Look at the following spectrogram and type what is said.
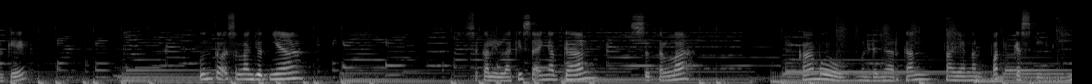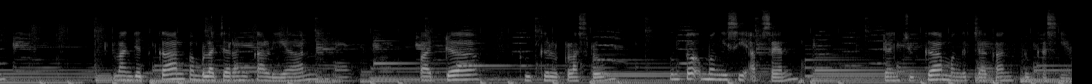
Oke? Untuk selanjutnya sekali lagi saya ingatkan setelah kamu mendengarkan tayangan podcast ini lanjutkan pembelajaran kalian pada Google Classroom untuk mengisi absen dan juga mengerjakan tugasnya.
